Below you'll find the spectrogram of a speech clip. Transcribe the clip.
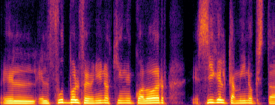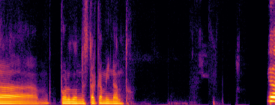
el, el, fútbol femenino aquí en Ecuador eh, siga el camino que está, por donde está caminando? Yo,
